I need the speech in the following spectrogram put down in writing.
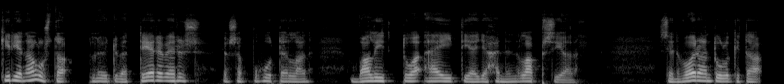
Kirjan alusta löytyvät tervehdys, jossa puhutellaan valittua äitiä ja hänen lapsiaan. Sen voidaan tulkita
